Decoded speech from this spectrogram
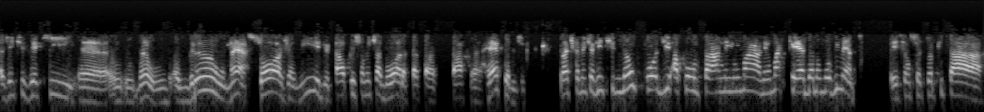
A gente vê que é, o, né, o, o, grão, né, a soja, o milho e tal, principalmente agora, está tá, tá, tá recorde, praticamente a gente não pôde apontar nenhuma, nenhuma queda no movimento. Esse é um setor que está,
